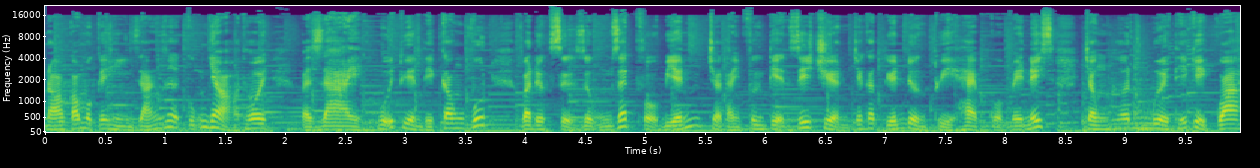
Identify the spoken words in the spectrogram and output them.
Nó có một cái hình dáng rất cũng nhỏ thôi và dài mũi thuyền thì cong vút và được sử dụng rất phổ biến trở thành phương tiện di chuyển trên các tuyến đường thủy hẹp của Venice trong hơn 10 thế kỷ qua.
